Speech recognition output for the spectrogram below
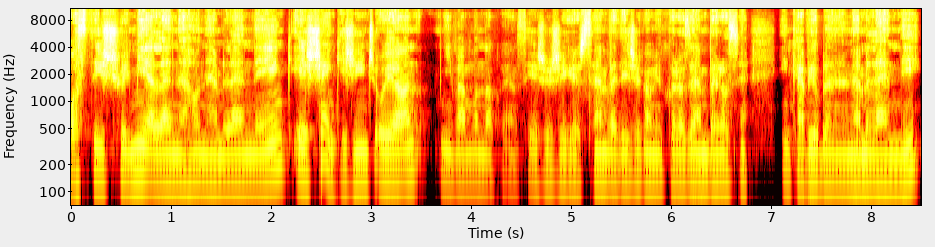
azt is, hogy milyen lenne, ha nem lennénk, és senki sincs olyan, nyilván vannak olyan szélsőséges szenvedések, amikor az ember azt mondja, inkább jobb lenne nem lenni,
